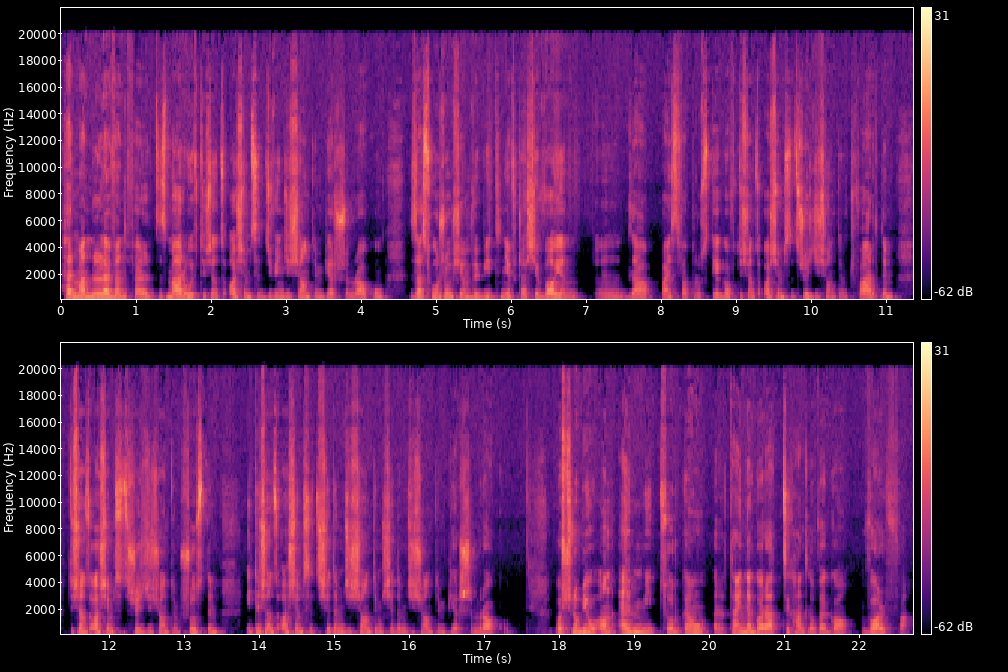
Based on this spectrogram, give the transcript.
Hermann Lewenfeld, zmarły w 1891 roku, zasłużył się wybitnie w czasie wojen y, dla państwa pruskiego w 1864, 1866 i 1870-71 roku. Poślubił on Emmi, córkę tajnego radcy handlowego Wolfa.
